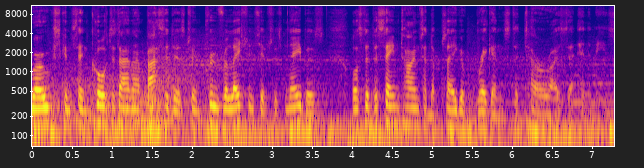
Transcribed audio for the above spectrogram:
Rogues can send courtesan ambassadors to improve relationships with neighbours, whilst at the same time send a plague of brigands to terrorise their enemies.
